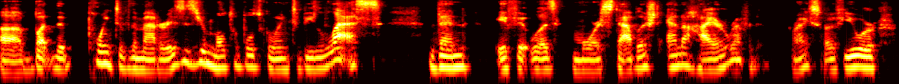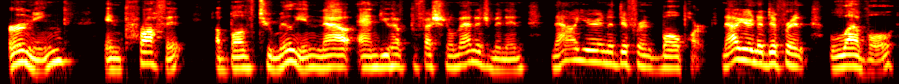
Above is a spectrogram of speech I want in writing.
Uh, but the point of the matter is, is your multiple is going to be less than if it was more established and a higher revenue, right? So if you were earning in profit above 2 million now and you have professional management in now you're in a different ballpark. Now you're in a different level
